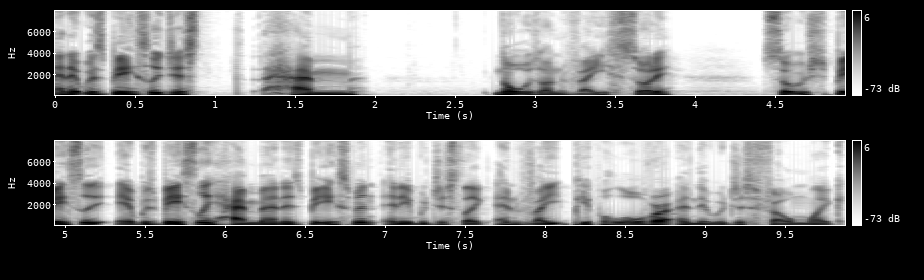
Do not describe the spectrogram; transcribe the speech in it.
and it was basically just him. No, it was on Vice. Sorry. So it was basically it was basically him in his basement, and he would just like invite people over, and they would just film like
